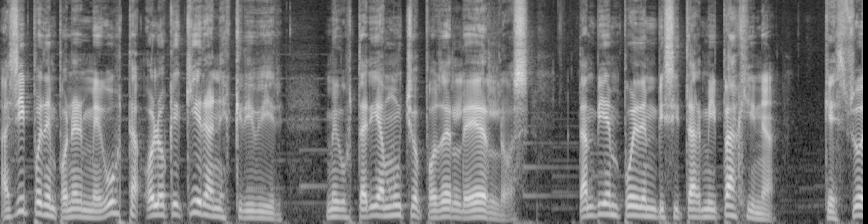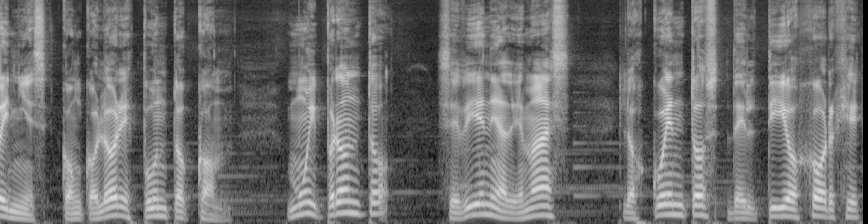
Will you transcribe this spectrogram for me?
Allí pueden poner me gusta o lo que quieran escribir. Me gustaría mucho poder leerlos. También pueden visitar mi página que sueñes con colores.com. Muy pronto se viene además los cuentos del tío Jorge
